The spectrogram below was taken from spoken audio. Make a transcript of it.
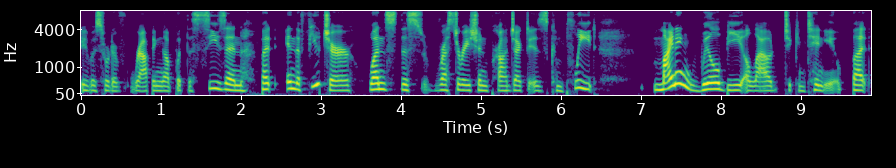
it was sort of wrapping up with the season. But in the future, once this restoration project is complete, mining will be allowed to continue. But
